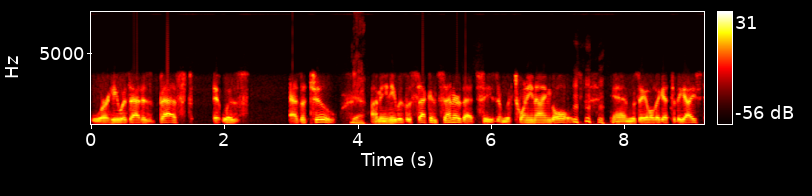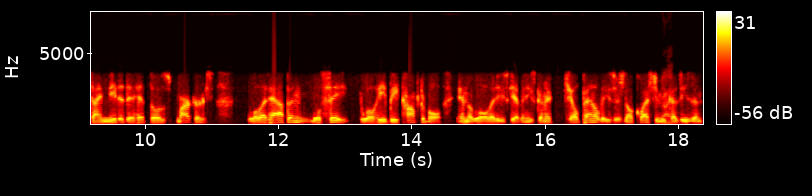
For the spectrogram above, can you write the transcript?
where he was at his best it was as a two. Yeah. I mean, he was the second center that season with 29 goals and was able to get to the ice time needed to hit those markers. Will it happen? We'll see. Will he be comfortable in the role that he's given? He's going to kill penalties. There's no question right. because he's an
